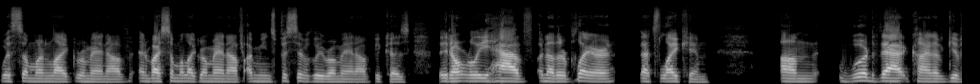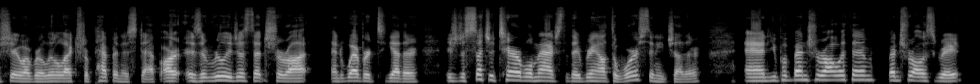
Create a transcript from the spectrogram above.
with someone like Romanov. And by someone like Romanov, I mean specifically Romanov because they don't really have another player that's like him. Um, would that kind of give Shea Weber a little extra pep in his step? Or is it really just that Chiarot and Weber together is just such a terrible match that they bring out the worst in each other? And you put Ben Chiarot with him, Ben Chiarot is great.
